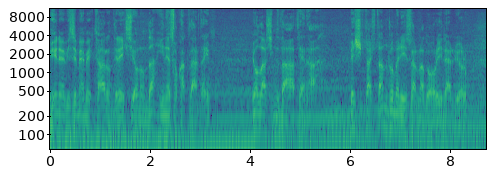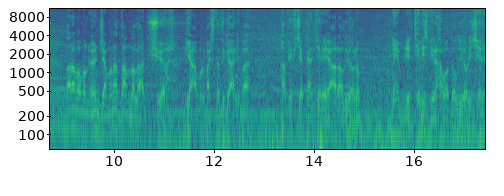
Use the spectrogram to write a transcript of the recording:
Yine bizim emektarın direksiyonunda yine sokaklardayım. Yollar şimdi daha tenha. Beşiktaş'tan Rumeli Hisarı'na doğru ilerliyorum. Arabamın ön camına damlalar düşüyor. Yağmur başladı galiba. Hafifçe pencereyi aralıyorum. Nemli temiz bir hava doluyor içeri.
